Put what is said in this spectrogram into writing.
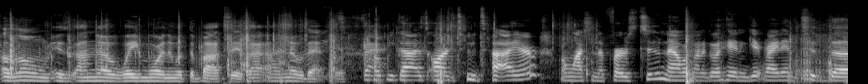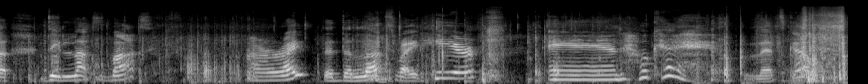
alone is, I know, way more than what the box is. I, I know that for fact. Hope you guys aren't too tired from watching the first two. Now we're going to go ahead and get right into the deluxe box. All right, the deluxe right here. And, okay, let's go.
